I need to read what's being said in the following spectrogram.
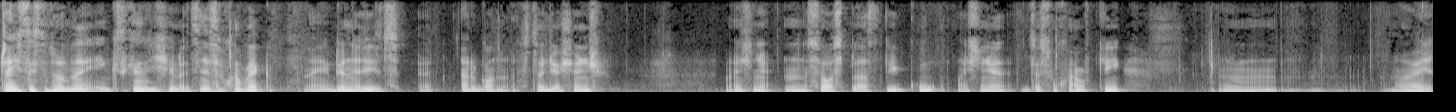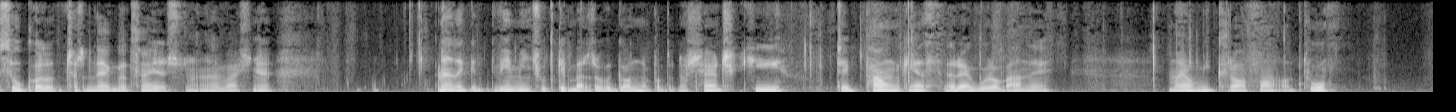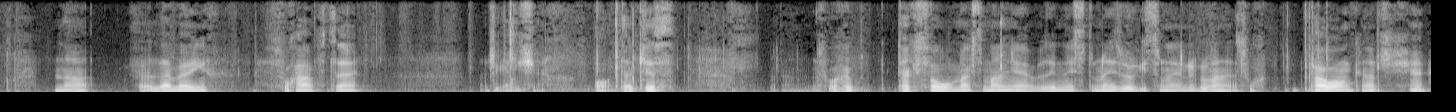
Cześć, z tej strony XK, dzisiaj recenzja słuchawek e, Genesis e, Argon 110 właśnie mm, są z plastiku, właśnie te słuchawki. Mm, no są kolor czarnego, co jeszcze e, właśnie. Ma takie dwie mięciutkie, bardzo wygodne podnoszeczki. Tutaj pąk jest regulowany. Mają mikrofon o tu. Na lewej słuchawce. Czekajcie. O, tak jest. Słuchaj, tak są maksymalnie z jednej strony i z drugiej strony regulowane. Słuch pałąk, znaczy się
